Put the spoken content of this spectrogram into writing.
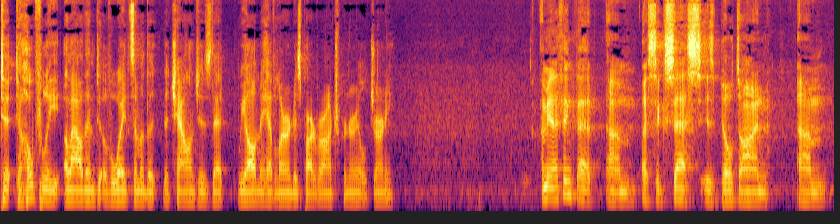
to, to hopefully allow them to avoid some of the, the challenges that we all may have learned as part of our entrepreneurial journey? I mean, I think that um, a success is built on um,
